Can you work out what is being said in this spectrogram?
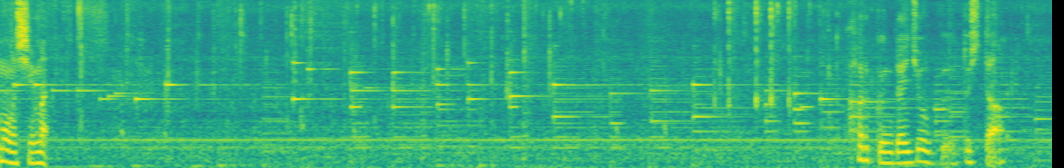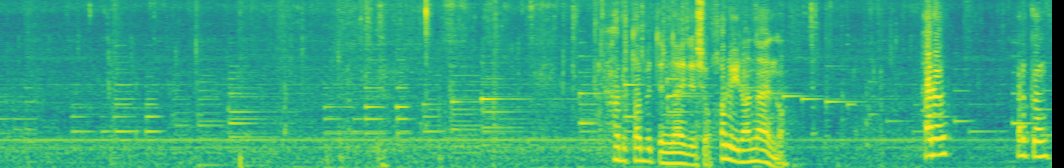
もうおしまい。はるくん大丈夫？どうした？春食べてないでしょ。春いらないの？春はるくん？は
